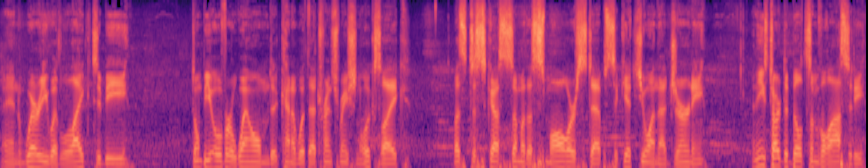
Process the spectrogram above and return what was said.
and where you would like to be. Don't be overwhelmed at kind of what that transformation looks like let's discuss some of the smaller steps to get you on that journey. And then you start to build some velocity.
